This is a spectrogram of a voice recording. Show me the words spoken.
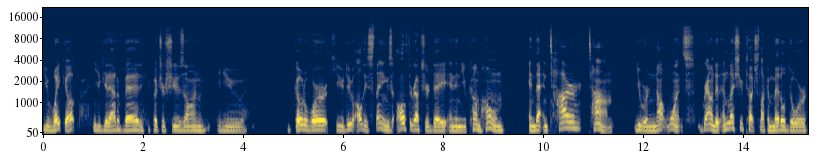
you wake up, you get out of bed, you put your shoes on, you go to work, you do all these things all throughout your day, and then you come home, and that entire time you were not once grounded unless you touched like a metal door,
